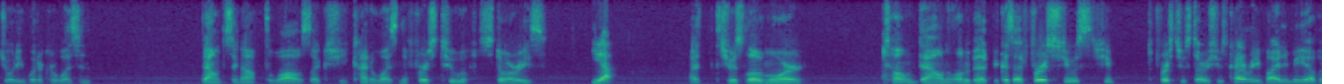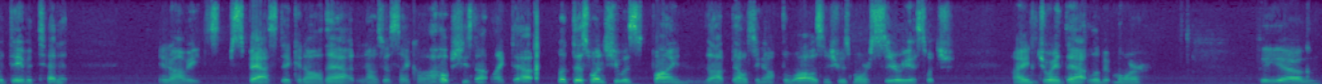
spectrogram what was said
Jodie Whittaker wasn't bouncing off the walls like she kind of was in the first two stories. Yeah. I, she was a little more toned down a little bit because at first she was she the first two stories she was kind of reminding me of a David Tennant. You know, how he's spastic and all that, and I was just like, oh, I hope she's not like that. But this one, she was fine, not bouncing off the walls, and she was more serious, which I enjoyed that a little bit more. The um,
